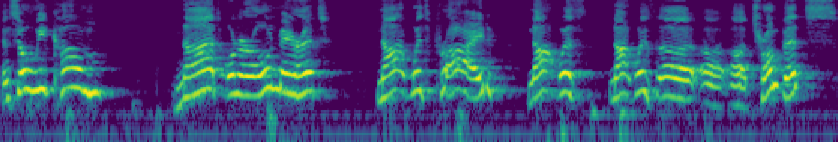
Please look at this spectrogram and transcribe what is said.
And so we come not on our own merit, not with pride, not with not with uh, uh, uh, trumpets.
